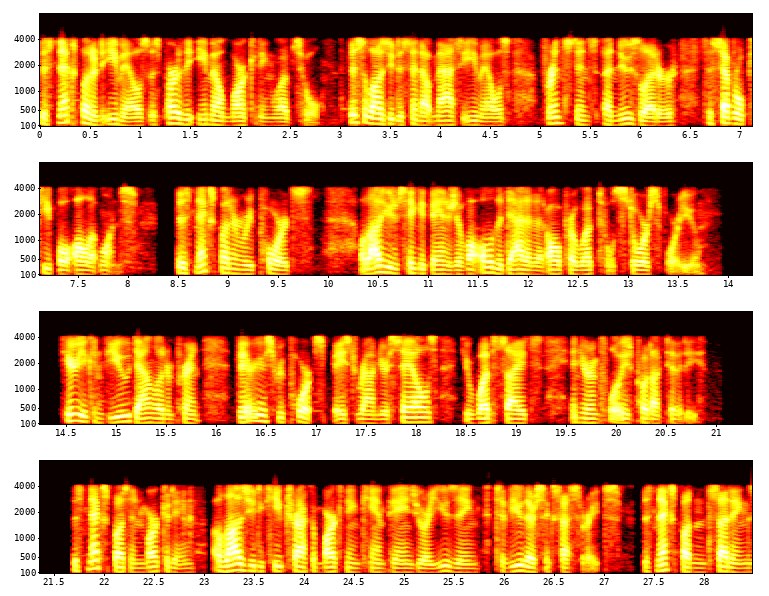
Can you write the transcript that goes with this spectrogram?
This next button, Emails, is part of the email marketing web tool. This allows you to send out mass emails, for instance, a newsletter, to several people all at once. This next button, Reports, allows you to take advantage of all the data that All-Pro Web Tools stores for you. Here you can view, download, and print various reports based around your sales, your websites, and your employees' productivity. This next button, Marketing, allows you to keep track of marketing campaigns you are using to view their success rates. This next button, Settings,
